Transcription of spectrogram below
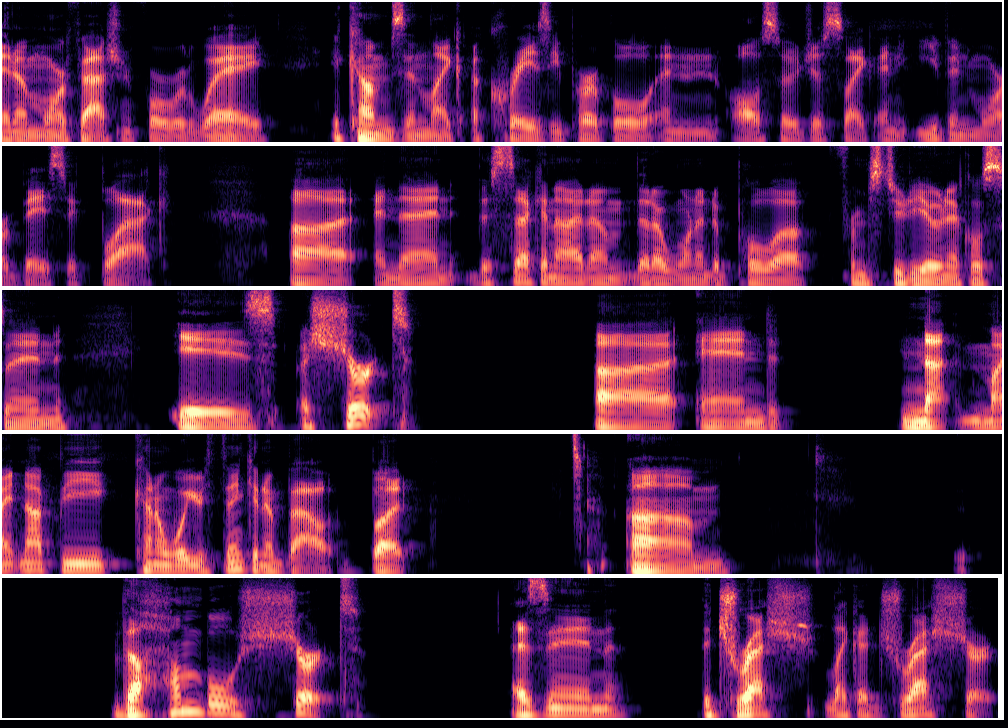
in a more fashion forward way. It comes in like a crazy purple and also just like an even more basic black. Uh, and then the second item that I wanted to pull up from Studio Nicholson is a shirt. Uh, and not might not be kind of what you're thinking about, but um the humble shirt, as in the dress like a dress shirt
